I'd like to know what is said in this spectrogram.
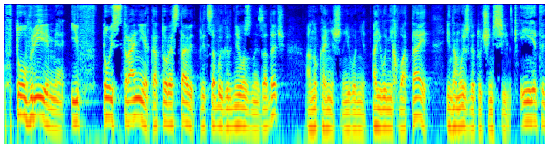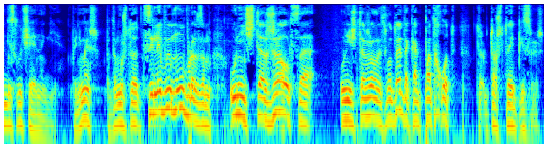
в то время и в той стране, которая ставит перед собой грандиозные задачи, оно, конечно, его нет. А его не хватает, и, на мой взгляд, очень сильно. И это не случайно, Гия. Понимаешь? Потому что целевым образом уничтожался уничтожалось вот это как подход, то, то что ты описываешь.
